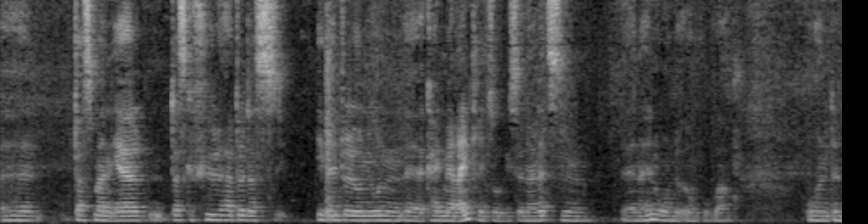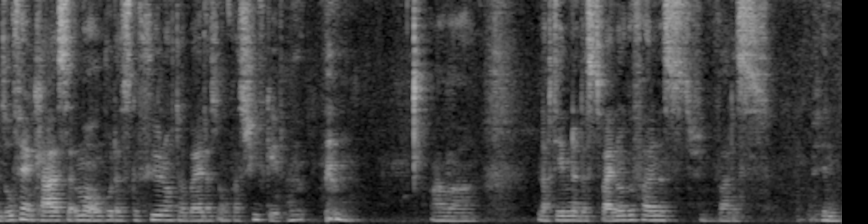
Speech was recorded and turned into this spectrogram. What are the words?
äh, dass man eher das Gefühl hatte, dass eventuell Union äh, keinen mehr reinkriegt, so wie es in der letzten, äh, in der Hinrunde irgendwo war. Und insofern, klar, ist da immer irgendwo das Gefühl noch dabei, dass irgendwas schief geht. Aber nachdem dann das 2-0 gefallen ist, war das hin,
